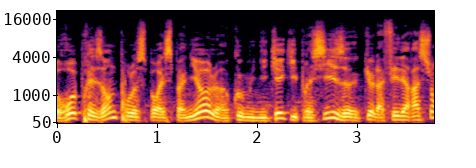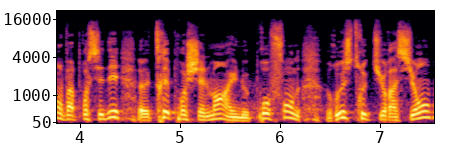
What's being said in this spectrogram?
représente pour le sport espagnol un communiqué qui précise que la Fédération va procéder très prochainement à une profonde restructuration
